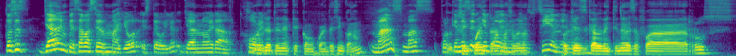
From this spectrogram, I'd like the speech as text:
Entonces ya empezaba a ser mayor este Euler, ya no era joven. Ya tenía que como 45, ¿no? Más, más, porque en ese 50 tiempo en, más o en- menos. sí, en, Porque en- es que a los 29 se fue a Rus.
